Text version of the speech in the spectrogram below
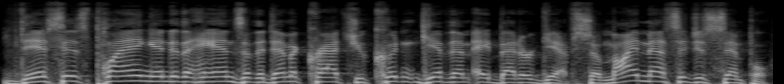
This is playing into the hands of the Democrats. You couldn't give them a better gift. So my message is simple.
